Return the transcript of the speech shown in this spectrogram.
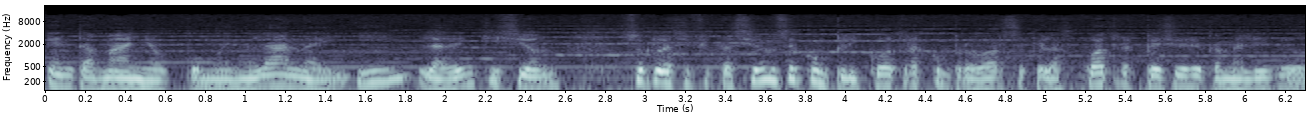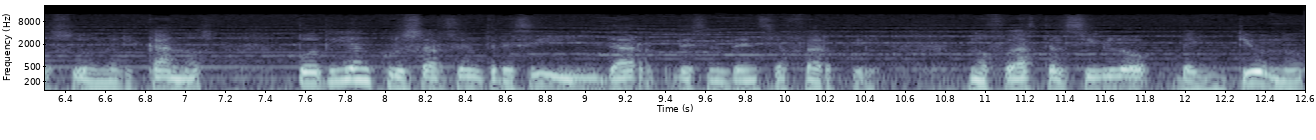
en tamaño como en lana y la dentición, su clasificación se complicó tras comprobarse que las cuatro especies de camelídeos sudamericanos podían cruzarse entre sí y dar descendencia fértil. No fue hasta el siglo XXI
